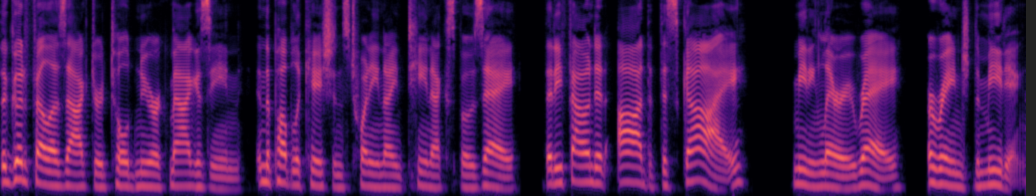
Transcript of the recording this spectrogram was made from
The Goodfellas actor told New York Magazine in the publication's 2019 expose that he found it odd that this guy, meaning Larry Ray, arranged the meeting.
